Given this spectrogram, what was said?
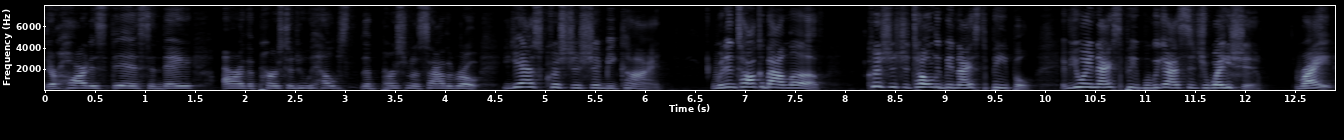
their heart is this and they are the person who helps the person on the side of the road. Yes, Christians should be kind. We didn't talk about love. Christians should totally be nice to people. If you ain't nice to people, we got a situation, right?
